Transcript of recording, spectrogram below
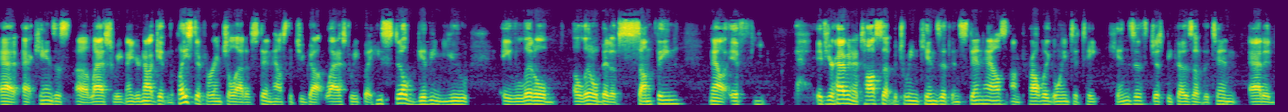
at, at Kansas uh, last week. Now you're not getting the place differential out of Stenhouse that you got last week, but he's still giving you a little a little bit of something. Now if if you're having a toss up between Kenseth and Stenhouse, I'm probably going to take Kenseth just because of the 10 added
